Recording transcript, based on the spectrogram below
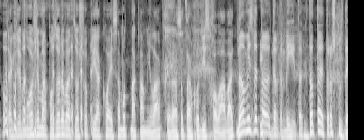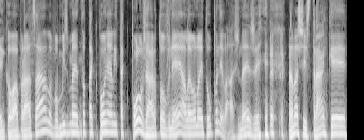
takže môže ma pozorovať zo šopy ako aj samotná Kamila, ktorá sa tam chodí schovávať. No my sme to, to my, to, toto je trošku Zdenková práca, lebo my sme to tak poňali tak položartovne, ale ono je to úplne vážne, že na našej stránke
